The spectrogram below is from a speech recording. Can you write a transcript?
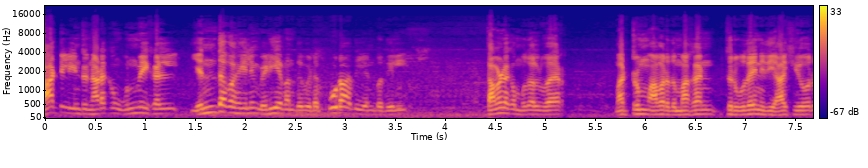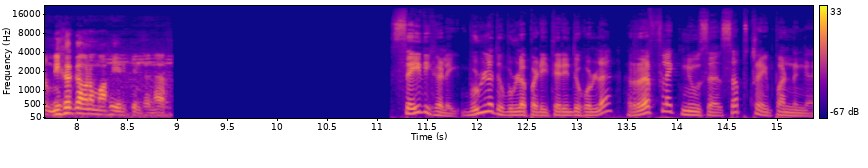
நாட்டில் இன்று நடக்கும் உண்மைகள் எந்த வகையிலும் வெளியே வந்துவிடக்கூடாது என்பதில் தமிழக முதல்வர் மற்றும் அவரது மகன் திரு. உதயநிதி ஆகியோர் மிக கவனமாக இருக்கின்றனர். செய்திகளை உள்ளது உள்ளபடி தெரிந்து கொள்ள ரெஃப்ளெக்ட் நியூஸை சப்ஸ்கிரைப் பண்ணுங்க.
